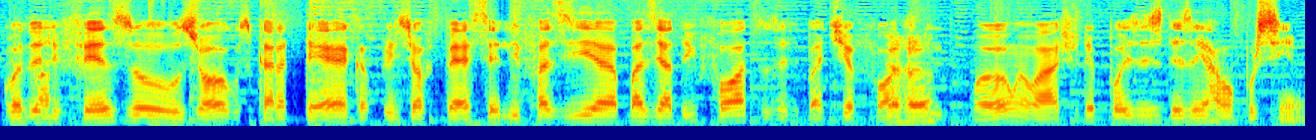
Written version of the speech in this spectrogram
Quando ele fez os jogos Karateka, Prince of Persia, ele fazia baseado em fotos. Ele batia fotos Aham. do irmão, eu acho, e depois eles desenhavam por cima.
